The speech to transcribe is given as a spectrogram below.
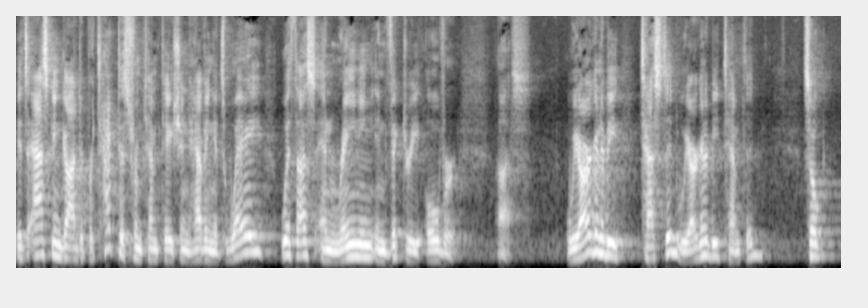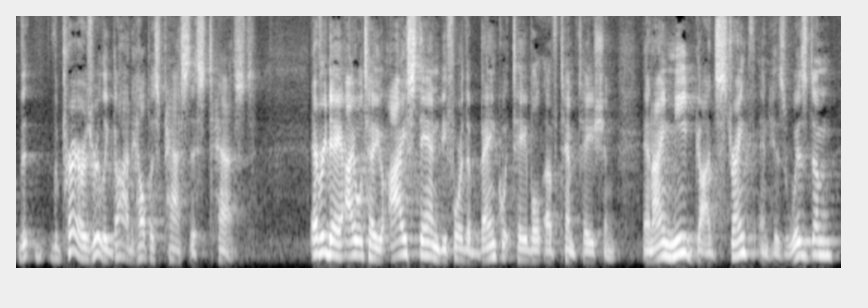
it's asking God to protect us from temptation having its way with us and reigning in victory over us. We are going to be tested, we are going to be tempted. So the, the prayer is really God, help us pass this test. Every day, I will tell you, I stand before the banquet table of temptation. And I need God's strength and His wisdom,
